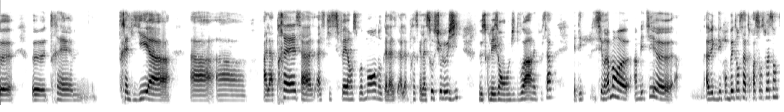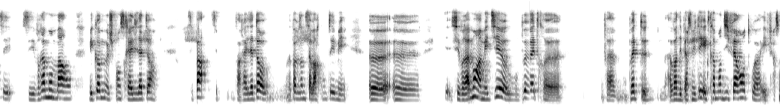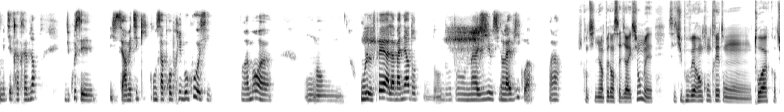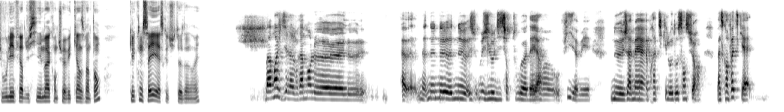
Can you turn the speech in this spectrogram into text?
très très liés à à, à, à la presse, à, à, ce qui se fait en ce moment, donc à la, à la, presque à la sociologie de ce que les gens ont envie de voir et tout ça. C'est vraiment euh, un métier euh, avec des compétences à 360, c'est vraiment marrant. Mais comme je pense réalisateur, c'est pas, enfin réalisateur, on n'a pas besoin de savoir compter, mais euh, euh c'est vraiment un métier où on peut être euh, enfin on peut être avoir des personnalités extrêmement différentes quoi et faire son métier très très bien du coup c'est c'est un métier qu'on s'approprie beaucoup aussi. Vraiment, euh, on, on, le fait à la manière dont, dont, dont, on agit aussi dans la vie, quoi. Voilà. Je continue un peu dans cette direction, mais si tu pouvais rencontrer ton toi quand tu voulais faire du cinéma quand tu avais 15-20 ans, quel conseil est-ce que tu te donnerais? Bah moi, je dirais vraiment le, le, euh, ne, ne, ne, je le dis surtout euh, d'ailleurs euh, aux filles, mais ne jamais pratiquer l'autocensure. Parce qu'en fait, ce qui est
